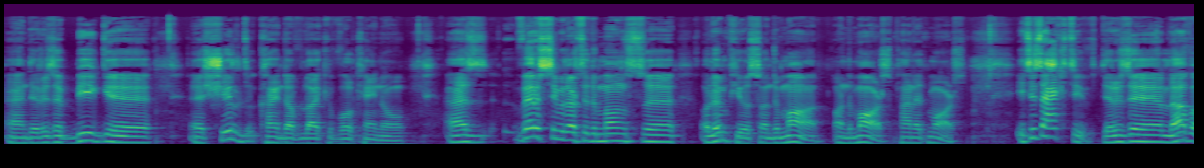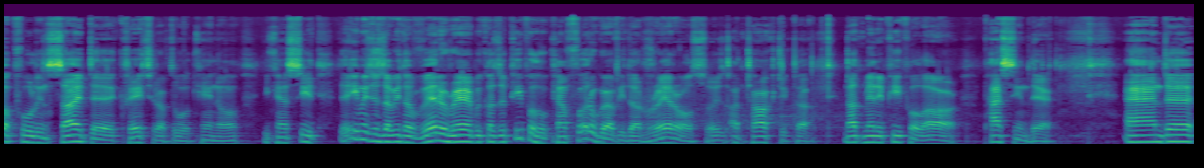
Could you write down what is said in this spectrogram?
and there is a big uh, a shield kind of like a volcano as very similar to the Mount uh, Olympus on the Mars, on the Mars, planet Mars. It is active. There is a lava pool inside the crater of the volcano. You can see it. The images of it are very rare because the people who can photograph it are rare also. It's Antarctica. Not many people are passing there. And uh,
